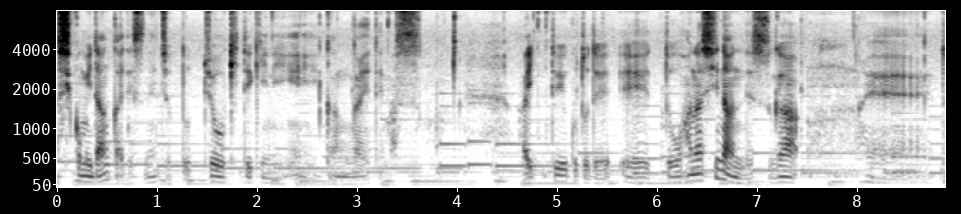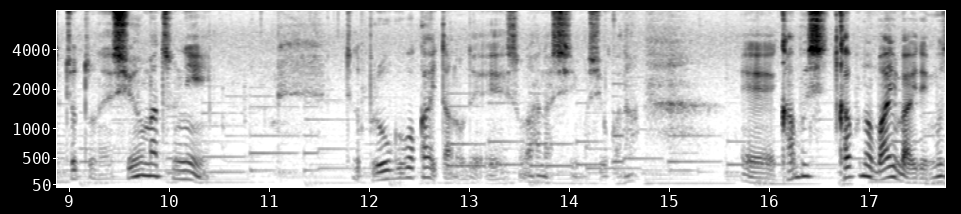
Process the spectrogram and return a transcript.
まあ、仕込み段階ですね。ちょっと長期的に考えてます。はい。ということでえっ、とお話なんですがえっ、とちょっとね週末にちょっとブログを書いたので、えー、その話しましょうかな、えー、株株の売買で難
